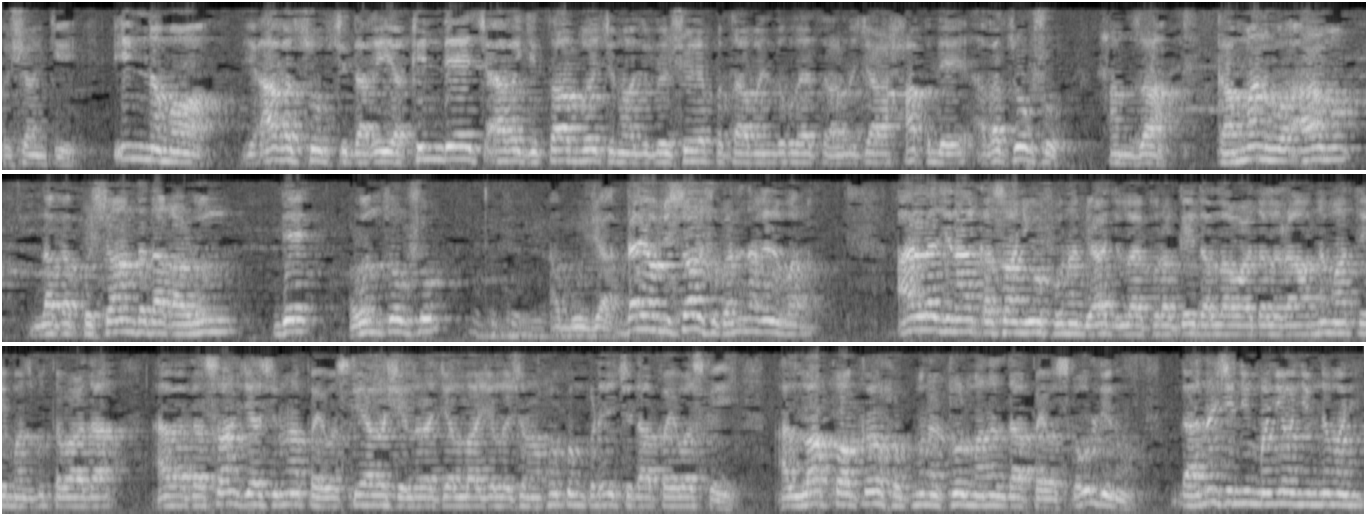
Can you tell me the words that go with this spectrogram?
پشان کی انما یا هغه څوک چې دغه یقین دی چې هغه کتاب و چې نازل شوی په تا باندې خدای تعالی چې حق دی هغه څوک شو حمزه کمن هو عام لکه پشان د غړون دې رون څوک شو ابو جا دا یو مثال شو کنه هغه لپاره الله جنا کسان یو فونه بیا د الله پر کې د الله وعده لرا نه ماته مضبوط وعده هغه کسان چې شرونه په وسکي هغه شل راځي الله جل شانه حکم کړی چې دا په وس کوي الله پاک حکمونه ټول منل دا په وس کول دي نو دا نه چې نیم منیو نیم نه منی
